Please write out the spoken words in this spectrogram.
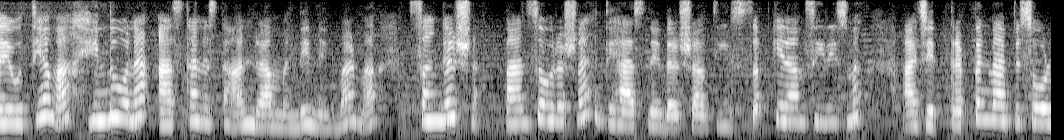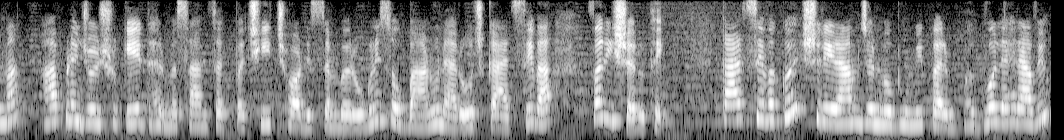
અયોધ્યામાં હિન્દુઓના આસ્થાના સ્થાન રામ મંદિર નિર્માણમાં સંઘર્ષના પાંચસો વર્ષના ઇતિહાસને દર્શાવતી સબકે રામ સિરીઝમાં આજે ત્રેપનમાં એપિસોડમાં આપણે જોઈશું કે ધર્મ સાંસદ પછી છ ડિસેમ્બર ઓગણીસો બાણુંના રોજ કાર સેવા ફરી શરૂ થઈ. કાર સેવકોએ શ્રી રામ જન્મભૂમિ પર ભગવો લહેરાવ્યો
